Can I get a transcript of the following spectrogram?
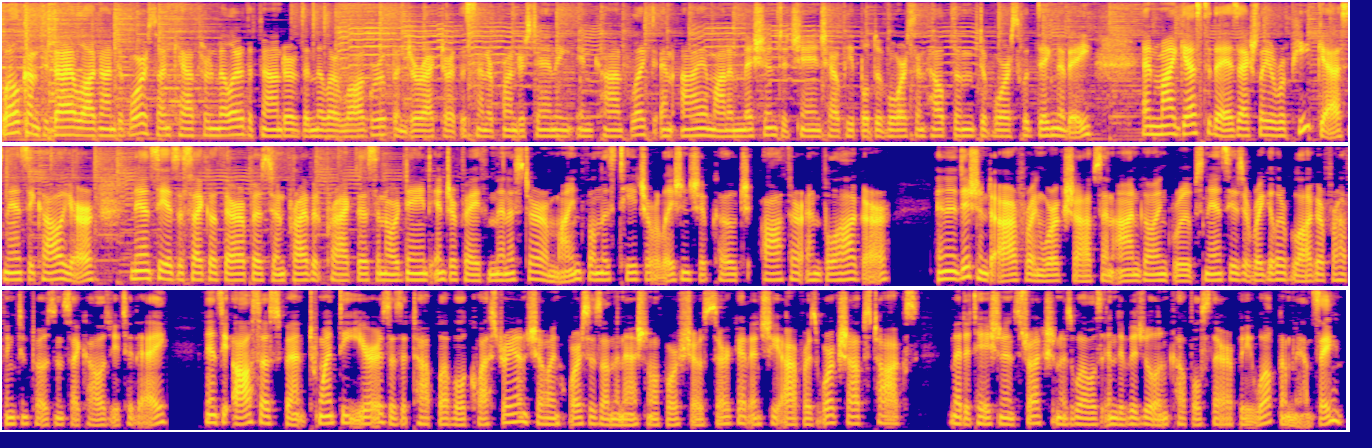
Welcome to Dialogue on Divorce. I'm Catherine Miller, the founder of the Miller Law Group and director at the Center for Understanding in Conflict, and I am on a mission to change how people divorce and help them divorce with dignity. And my guest today is actually a repeat guest, Nancy Collier. Nancy is a psychotherapist in private practice, an ordained interfaith minister, a mindfulness teacher, relationship coach, author, and blogger. In addition to offering workshops and ongoing groups, Nancy is a regular blogger for Huffington Post and Psychology Today. Nancy also spent 20 years as a top level equestrian, showing horses on the National Horse Show circuit, and she offers workshops, talks, meditation instruction, as well as individual and couples therapy. Welcome, Nancy.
